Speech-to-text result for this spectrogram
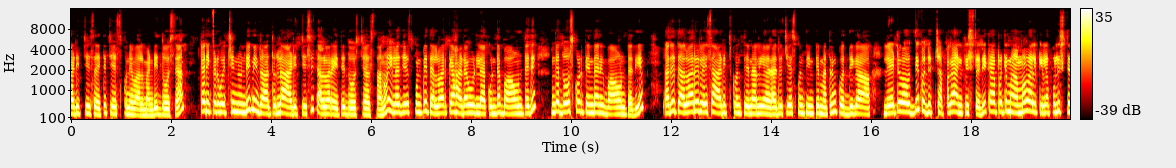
ఆడిచ్చేసి అయితే చేసుకునే వాళ్ళమండి దోశ. కానీ ఇక్కడికి వచ్చిన నుండి నేను రాత్రుల్లో ఆడిచ్చేసి తెల్లవారు అయితే దోశ చేస్తాను. ఇలా చేసుకుంటే తెల్లవారికి హడావుడి లేకుండా బాగుంటుంది ఇంకా దోశ కూడా తినడానికి బాగుంటుంది అదే తెల్లవారే లేసి ఆడించుకొని తినాలి అదే చేసుకొని తింటే మాత్రం కొద్దిగా లేటు అవుద్ది కొద్దిగా చప్పగా అనిపిస్తుంది. కాకపోతే మా అమ్మ వాళ్ళకి ఇలా పులిస్తే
